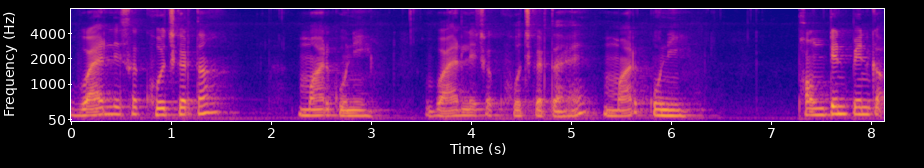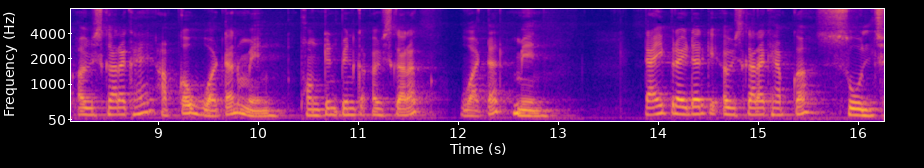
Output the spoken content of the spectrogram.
वायरलेस का खोज करता मार्कोनी। वायरलेस का खोज करता है मार्कोनी। फाउंटेन पेन का आविष्कारक है आपका वाटर मैन फाउंटेन पेन का आविष्कारक वाटर मैन टाइप राइडर के आविष्कारक है आपका सोल्ज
